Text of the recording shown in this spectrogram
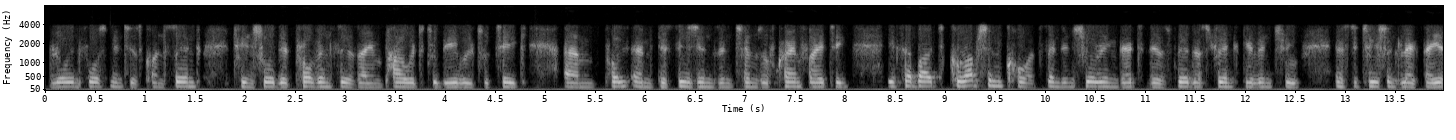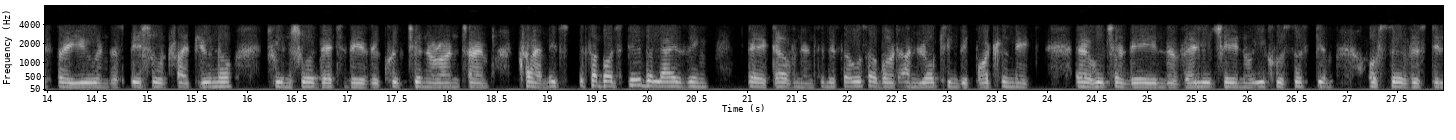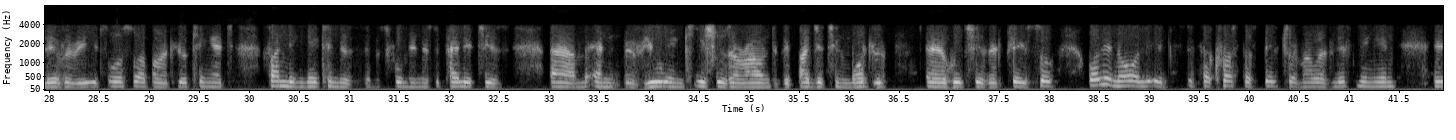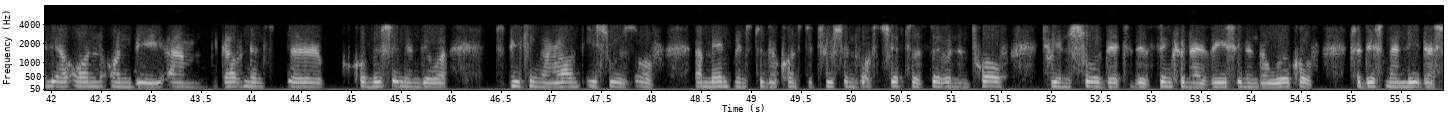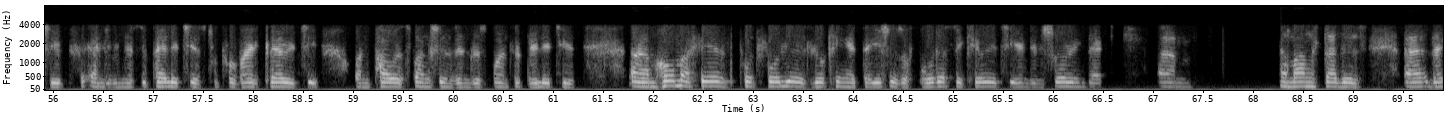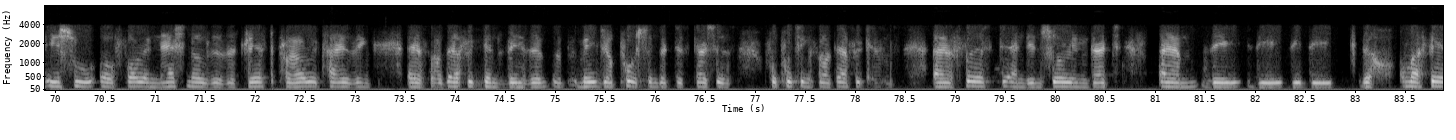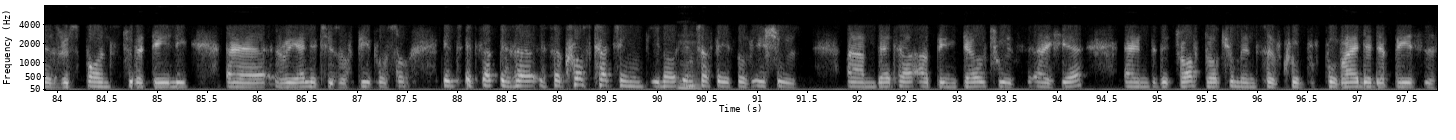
law enforcement is concerned to ensure that provinces are empowered to be able to take um, pol- um, decisions in terms of crime fighting. It's about corruption courts and ensuring that there's further strength given to institutions like the SIU and the Special Tribunal to ensure that there's a quick turnaround time crime. It's, it's about stabilizing uh, governance, and it's also about unlocking the bottlenecks uh, which are there in the value chain or ecosystem of service delivery. It's also about looking at funding mechanisms for municipalities um, and reviewing issues around the budgeting model. Uh, which is at play. So, all in all, it's, it's across the spectrum. I was listening in earlier on on the um, governance uh, commission, and they were speaking around issues of amendments to the Constitution of Chapter 7 and 12 to ensure that the synchronization in the work of traditional leadership and municipalities to provide clarity on powers, functions, and responsibilities. Um, Home Affairs portfolio is looking at the issues of border security and ensuring that um, amongst others, uh, the issue of foreign nationals is addressed, prioritizing uh, South Africans. There's a major push in the discussions for putting South Africans uh, first and ensuring that um, the, the, the, the, the Home Affairs response to the daily uh, realities of people. So it's, it's, a, it's, a, it's a cross-cutting, you know, mm. interface of issues um, that are, are, being dealt with uh, here and the draft documents have provided a basis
